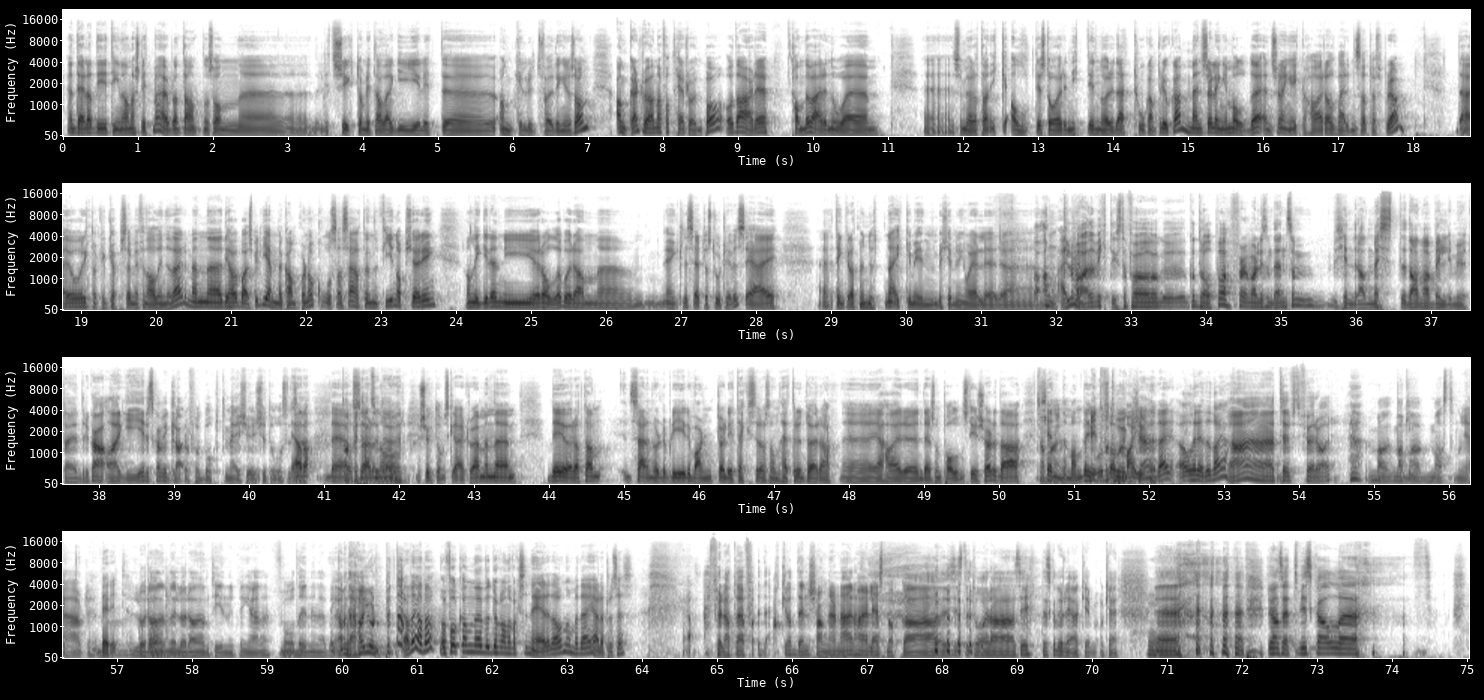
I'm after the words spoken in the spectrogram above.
en del av de tingene han har slitt med, er jo annet noe sånn uh, litt sykdom, litt allergi, litt uh, ankelutfordringer og sånn. Ankelen tror jeg han har fått helt orden på, og da er det, kan det være noe som gjør at han ikke alltid står 90 når det er to kamper i uka, men så lenge Molde enn så lenge ikke har all verdens av tøft program. Det er jo riktignok en cupsemifinale inni der, men eh, de har jo bare spilt hjemmekamper nå, kosa seg, hatt en fin oppkjøring. Han ligger i en ny rolle hvor han uh, egentlig ser til å stortrives. Jeg uh, tenker at minuttene er ikke min bekymring hva gjelder uh, ankelen var det viktigste å få kontroll på, for det var liksom den som hindra han mest da han var veldig mye ute av inntrykk. Allergier skal vi klare å få bukt med i 2022, syns Ja da, det, også er det noe sykdomsgreier, tror jeg. Men det gjør at han, særlig når det blir varmt og litt ekstra sånn hett rundt øra eh, Jeg har en del sånn pollenstyr sjøl. Da Samme kjenner man det jo begynte for sånn mai siden. der. Allerede da, ja. Ja, ja, før var. Ma- Mamma maste noe jævlig. Berit. Loradantin-greiene. Få det inn i nebbet. Ja, men det har hjulpet, da! Ja da, ja da. Og folk kan, du kan jo vaksinere deg òg nå, men det er en jævla prosess. Jeg føler at det det akkurat den sjangeren der har jeg lest nok av de siste to åra, si. Det skal du le av, Kim. Ok. Eh, uansett, vi skal eh,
